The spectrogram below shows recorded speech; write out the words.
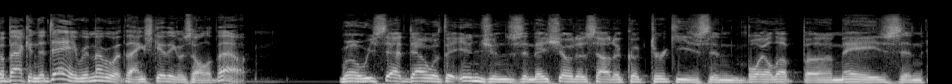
But back in the day, remember what Thanksgiving was all about. Well, we sat down with the Injuns and they showed us how to cook turkeys and boil up uh, maize and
